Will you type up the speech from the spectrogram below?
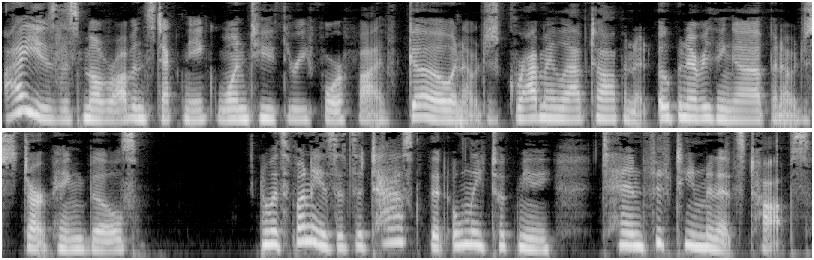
I use this Mel Robbins technique, one, two, three, four, five, go. And I would just grab my laptop and I'd open everything up and I would just start paying bills. And what's funny is it's a task that only took me 10, 15 minutes tops,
